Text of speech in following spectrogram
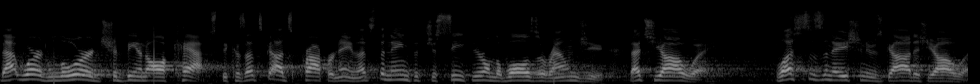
That word Lord should be in all caps because that's God's proper name. That's the names that you see here on the walls around you. That's Yahweh. Blessed is the nation whose God is Yahweh,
